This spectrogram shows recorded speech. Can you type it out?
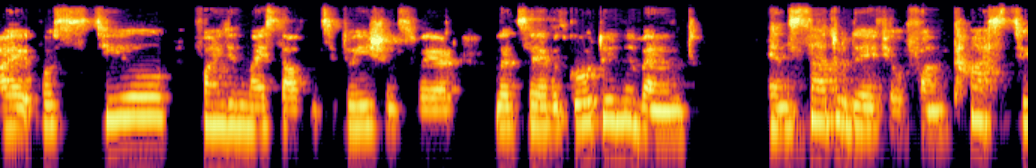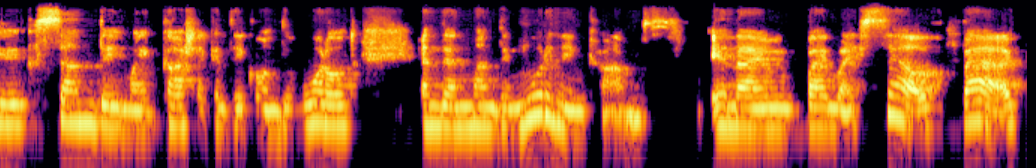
I was still finding myself in situations where, let's say, I would go to an event and Saturday, I feel fantastic. Sunday, my gosh, I can take on the world. And then Monday morning comes, and I'm by myself back,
